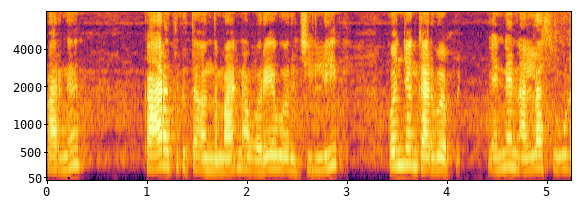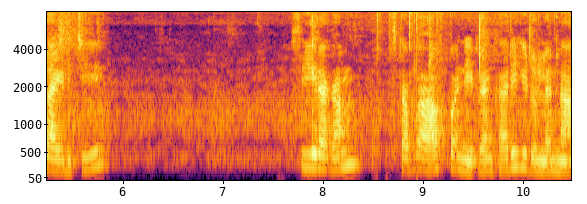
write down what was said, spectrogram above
பாருங்கள் காரத்துக்கு தகுந்த மாதிரி நான் ஒரே ஒரு சில்லி கொஞ்சம் கருவேப்பிலை. எண்ணெய் நல்லா சூடாயிடுச்சு. சீரகம் ஸ்டவ் ஆஃப் பண்ணிடுறேன். கருகிடும் இல்லைன்னா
